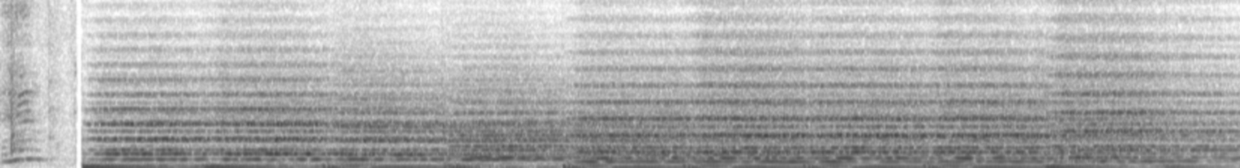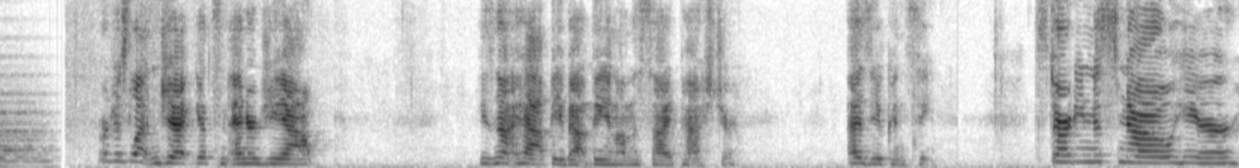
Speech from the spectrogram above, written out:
We're just letting Jet get some energy out. He's not happy about being on the side pasture, as you can see. It's starting to snow here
